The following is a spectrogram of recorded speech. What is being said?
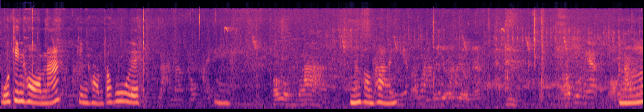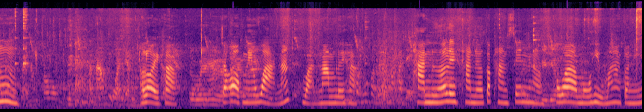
อู้กลินหอมนะกลินหอมเต้าหู้เลยเขาลงว่าอืมหอมหอมเขาพวกเนี้ยอืม อย่างอร่อยค่ะ จะออกแนวหวานนะ หวานนำเลยค่ะ ทานเนื้อเลย ทานเนื้อกับทานเส้นค่ะ เพราะว่าโมหิวมากตอนนี้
